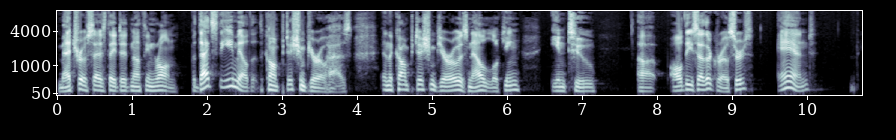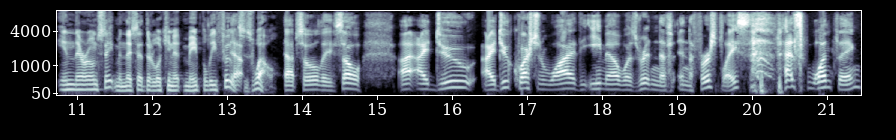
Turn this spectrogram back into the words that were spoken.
Metro says they did nothing wrong. But that's the email that the Competition Bureau has. And the Competition Bureau is now looking into uh, all these other grocers. And in their own statement, they said they're looking at Maple Leaf Foods yeah, as well. Absolutely. So I, I, do I do question why the email was written in the first place. That's one thing,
